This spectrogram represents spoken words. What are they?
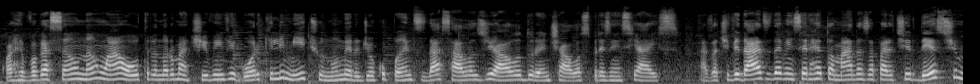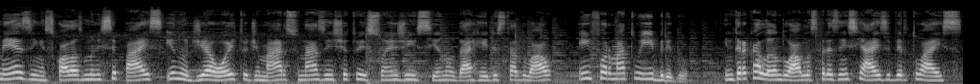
Com a revogação, não há outra normativa em vigor que limite o número de ocupantes das salas de aula durante aulas presenciais. As atividades devem ser retomadas a partir deste mês em escolas municipais e no dia 8 de março nas instituições de ensino da rede estadual em formato híbrido, intercalando aulas presenciais e virtuais.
